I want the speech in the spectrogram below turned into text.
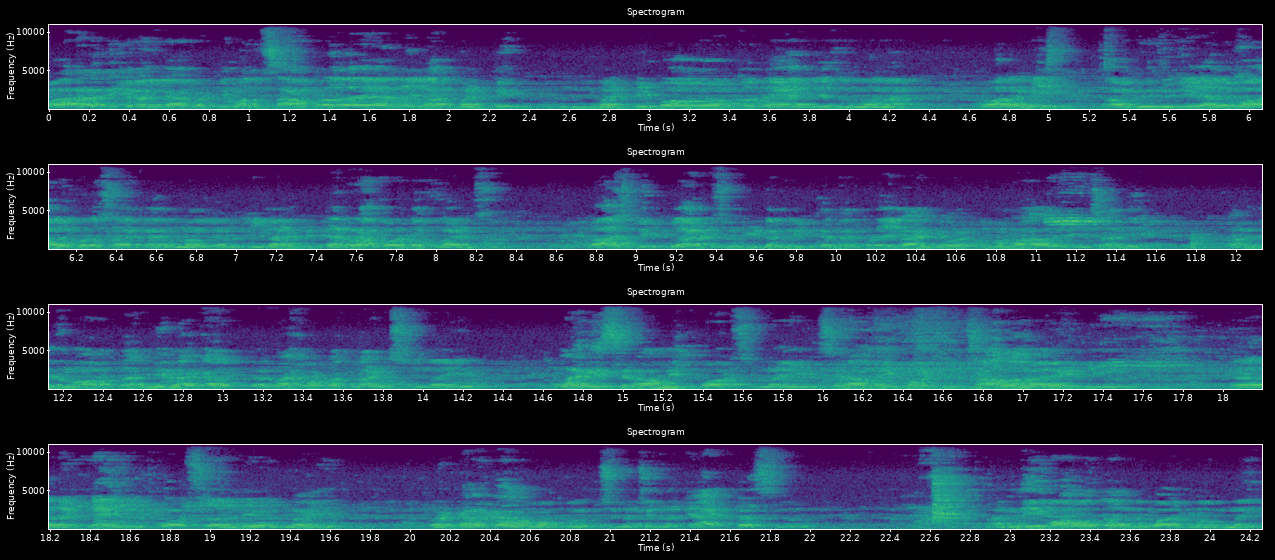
భారతీయులం కాబట్టి మన సాంప్రదాయాలను ఇలా మట్టి మట్టి భావంతో తయారు చేసిన మన వాళ్ళని అభివృద్ధి చేయాలి వాళ్ళకు కూడా సహకారం ఉండాలి. కాబట్టి ఇలాంటి టెర్రాకోట ప్లాంట్స్ ప్లాస్టిక్ ప్లాంట్స్ వీటన్నిటికన్నా కూడా ఇలాంటి వాటిని మనం ఆలోచించాలి అందుకని మా వద్ద అన్ని రకాల టెర్రాకోట ప్లాంట్స్ ఉన్నాయి. అలాగే సిరామిక్ పాట్స్ ఉన్నాయి. సిరామిక్ పాట్స్ చాలా వెరైటీ రెక్టాంగిల్ పాట్స్ అన్నీ ఉన్నాయి. రకరకాల మొక్కలు చిన్న చిన్న క్యాక్టస్లు అన్నీ మా వద్ద అందుబాటులో ఉన్నాయి.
